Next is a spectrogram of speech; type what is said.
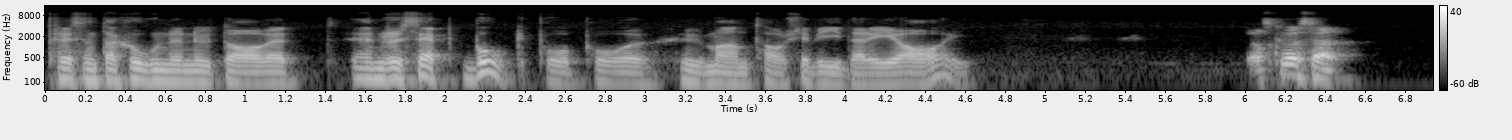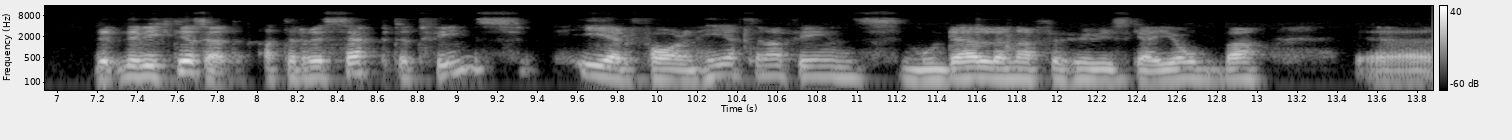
presentationen utav ett en receptbok på, på hur man tar sig vidare i AI? Jag skulle säga att det, det viktigaste är att receptet finns, erfarenheterna finns, modellerna för hur vi ska jobba. Eh,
